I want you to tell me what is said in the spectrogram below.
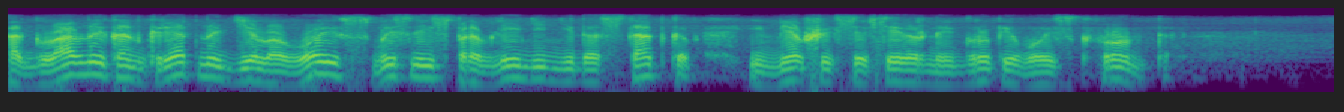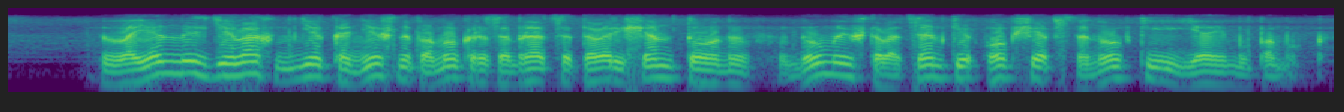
а главное конкретно деловой в смысле исправления недостатков, имевшихся в северной группе войск фронта. В военных делах мне, конечно, помог разобраться товарищ Антонов. Думаю, что в оценке общей обстановки я ему помог.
